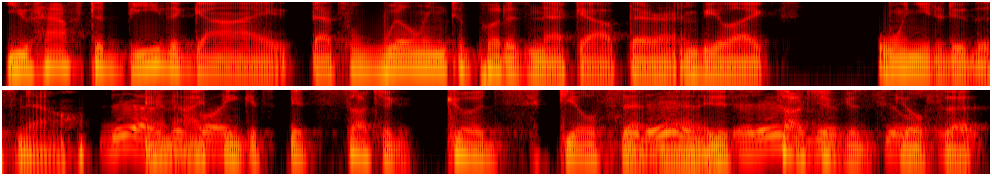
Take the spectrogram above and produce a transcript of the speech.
you have to be the guy that's willing to put his neck out there and be like we need to do this now yeah and i like, think it's it's such a good skill set it man is, it is, it is such a good, skill set. set.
